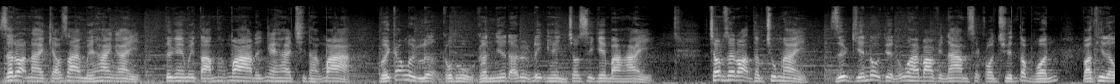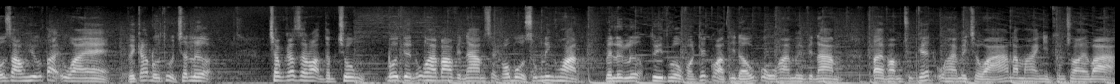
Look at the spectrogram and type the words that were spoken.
Giai đoạn này kéo dài 12 ngày, từ ngày 18 tháng 3 đến ngày 29 tháng 3 với các lực lượng cầu thủ gần như đã được định hình cho SEA Games 32. Trong giai đoạn tập trung này, dự kiến đội tuyển U23 Việt Nam sẽ có chuyến tập huấn và thi đấu giao hữu tại UAE với các đối thủ chất lượng. Trong các giai đoạn tập trung, đội tuyển U23 Việt Nam sẽ có bổ sung linh hoạt về lực lượng tùy thuộc vào kết quả thi đấu của U20 Việt Nam tại vòng chung kết U20 châu Á năm 2023.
